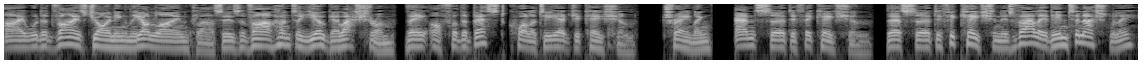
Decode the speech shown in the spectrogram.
I would advise joining the online classes of Arhanta Yoga Ashram. They offer the best quality education, training, and certification. Their certification is valid internationally.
